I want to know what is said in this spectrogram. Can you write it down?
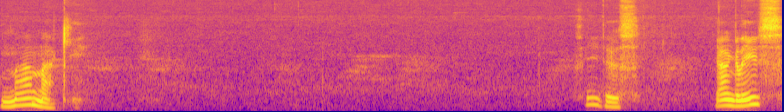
Mamaki. See those young leaves?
